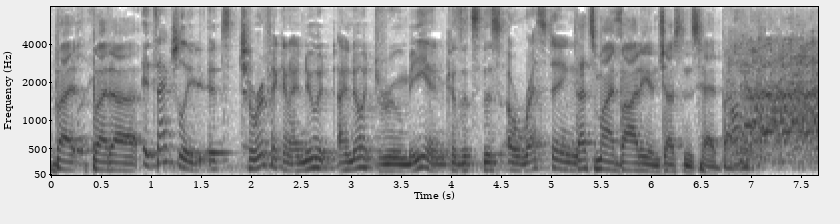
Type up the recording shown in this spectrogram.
but, but uh, it's actually it's terrific, and I knew it. I know it drew me in because it's this arresting. That's my body in Justin's head, by the way.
